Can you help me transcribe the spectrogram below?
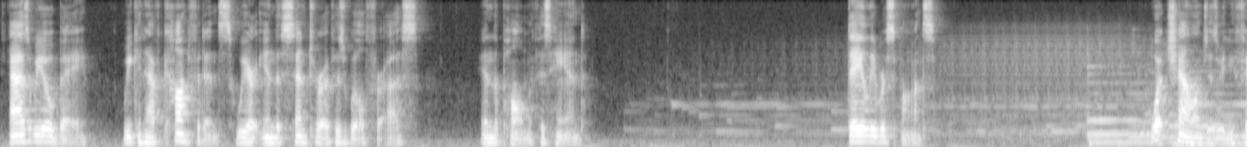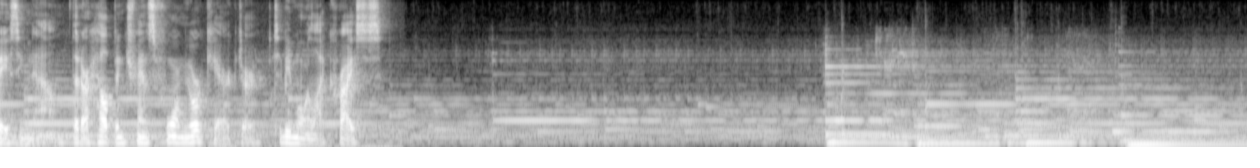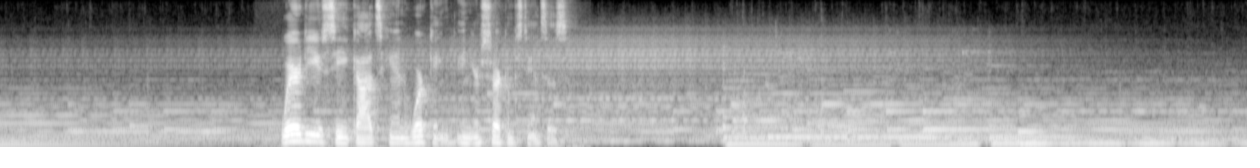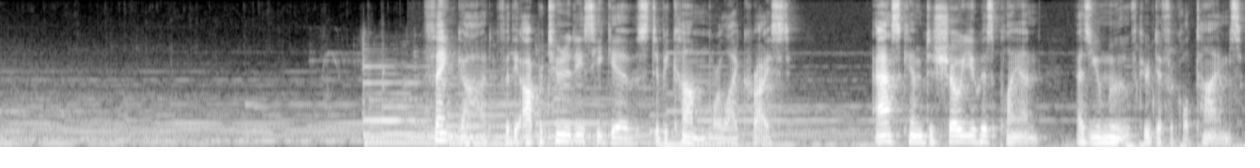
As we obey, we can have confidence we are in the center of His will for us, in the palm of His hand. Daily response. What challenges are you facing now that are helping transform your character to be more like Christ's? Where do you see God's hand working in your circumstances? Thank God for the opportunities He gives to become more like Christ. Ask Him to show you His plan as you move through difficult times.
